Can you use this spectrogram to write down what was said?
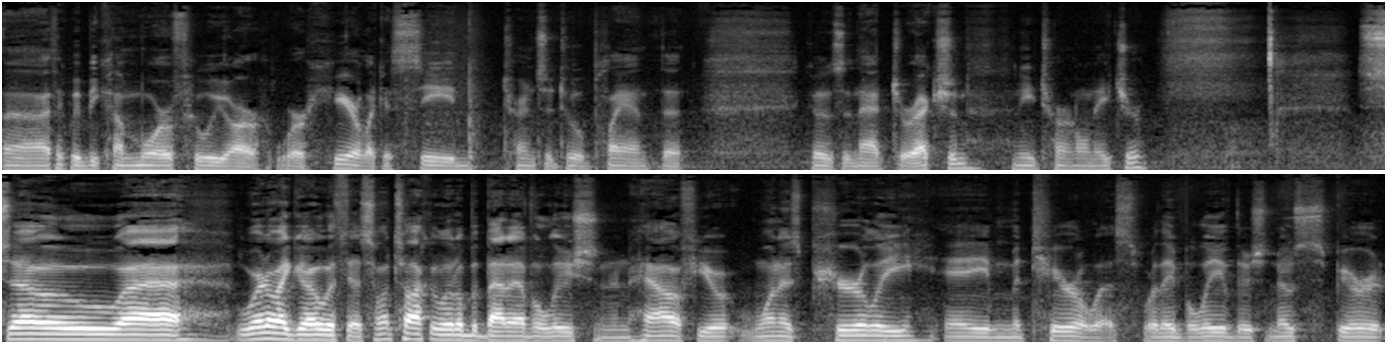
Uh, I think we become more of who we are. We're here like a seed turns into a plant that goes in that direction, an eternal nature. So, uh, where do I go with this? I want to talk a little bit about evolution and how, if you're one is purely a materialist, where they believe there's no spirit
